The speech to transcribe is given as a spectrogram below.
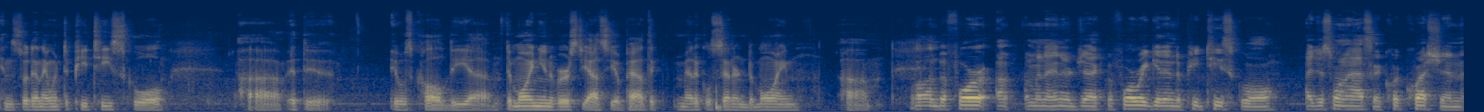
And so then I went to PT school uh, at the, it was called the uh, Des Moines University Osteopathic Medical Center in Des Moines. Um, well, and before, uh, I'm going to interject, before we get into PT school, I just want to ask a quick question.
